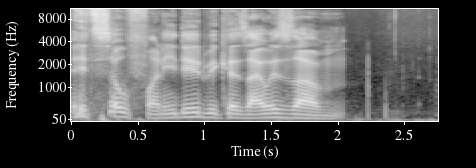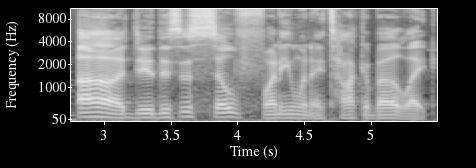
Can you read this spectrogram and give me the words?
It's so funny, dude, because I was um uh dude, this is so funny when I talk about like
